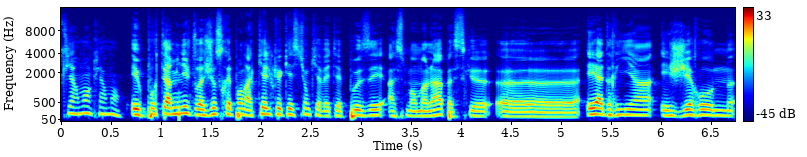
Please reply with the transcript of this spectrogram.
clairement, clairement. et pour terminer, je voudrais juste répondre à quelques questions qui avaient été posées à ce moment-là, parce que euh, et Adrien et Jérôme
